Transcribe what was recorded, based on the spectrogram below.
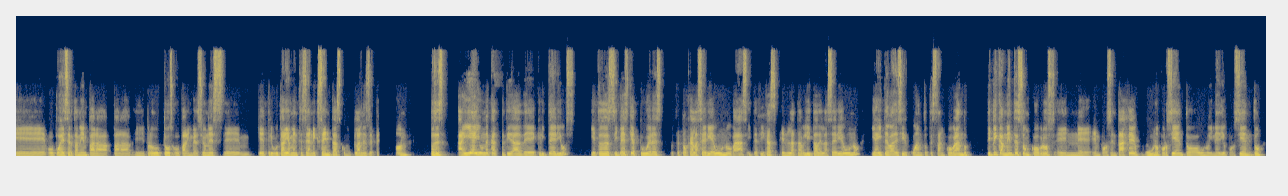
eh, o puede ser también para, para eh, productos o para inversiones eh, que tributariamente sean exentas, como planes de pensión. Entonces, ahí hay una cantidad de criterios. Y entonces, si ves que tú eres, te toca la serie 1, vas y te fijas en la tablita de la serie 1 y ahí te va a decir cuánto te están cobrando. Típicamente son cobros en, eh, en porcentaje, 1%, 1,5%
